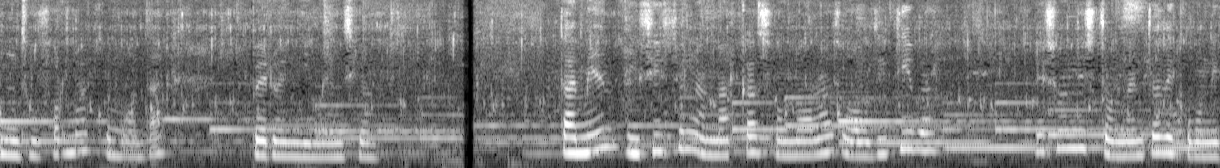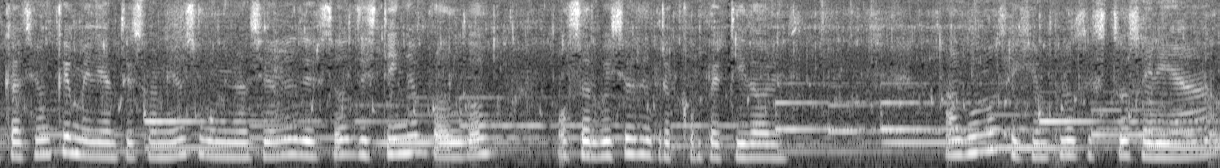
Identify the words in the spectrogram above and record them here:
en su forma comodal, pero en dimensión. También existen las marcas sonoras o auditivas. Es un instrumento de comunicación que mediante sonidos o combinaciones de estos distinguen productos o servicios entre competidores. Algunos ejemplos de esto serían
